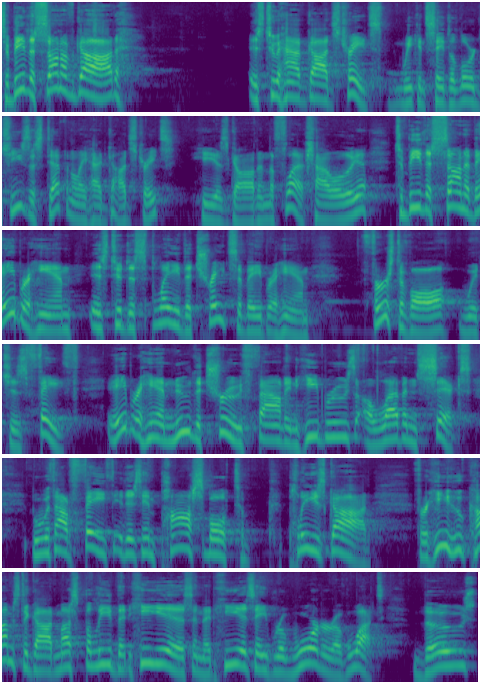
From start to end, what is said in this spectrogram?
To be the Son of God is to have God's traits. We can say the Lord Jesus definitely had God's traits. He is God in the flesh. Hallelujah. To be the son of Abraham is to display the traits of Abraham. First of all, which is faith. Abraham knew the truth found in Hebrews 11:6 but without faith, it is impossible to please God. For he who comes to God must believe that he is and that he is a rewarder of what? Those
